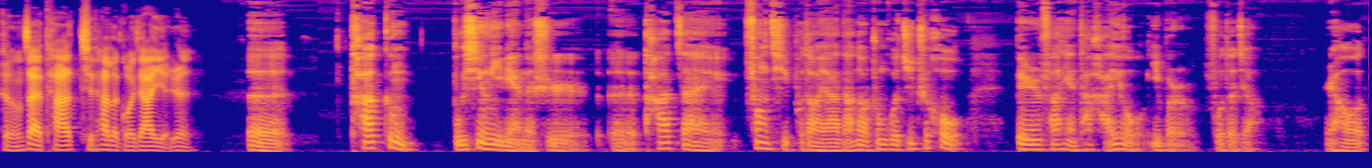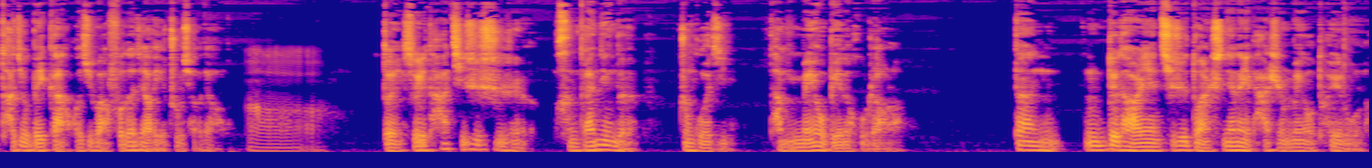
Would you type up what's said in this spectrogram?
可能在他其他的国家也认。呃，他更不幸一点的是，呃，他在放弃葡萄牙拿到中国籍之后，被人发现他还有一本佛得教，然后他就被赶回去把佛得教也注销掉了。哦，对，所以他其实是很干净的中国籍，他没有别的护照了。但嗯，对他而言，其实短时间内他是没有退路了。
